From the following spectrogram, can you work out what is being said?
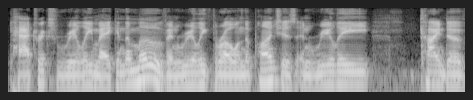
Patrick's really making the move and really throwing the punches and really kind of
